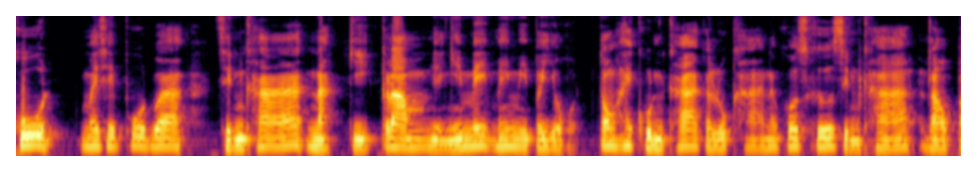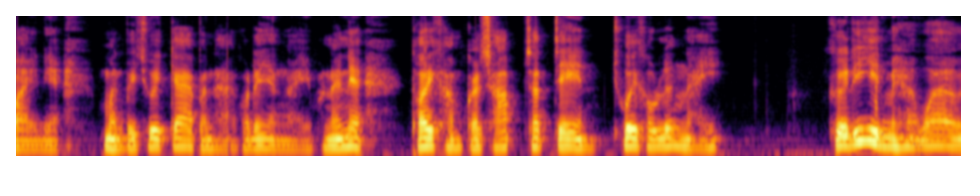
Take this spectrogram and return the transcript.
พูดไม่ใช่พูดว่าสินค้าหนักกี่กรัม อย่างนี้ไม่ไม่มีประโยชน์ต้องให้คุณค่ากับลูกค้านะเขาซื้อสินค้าเราไปเนี่ยมันไปช่วยแก้ปัญหาเขาได้ยังไง เพราะนั้นเนี่ยถ้อยคำกระชับชัดเจนช่วยเขาเรื่องไหน เคยได้ยินไหมฮะว่าจ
